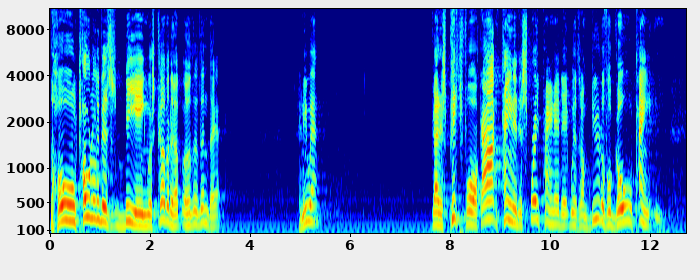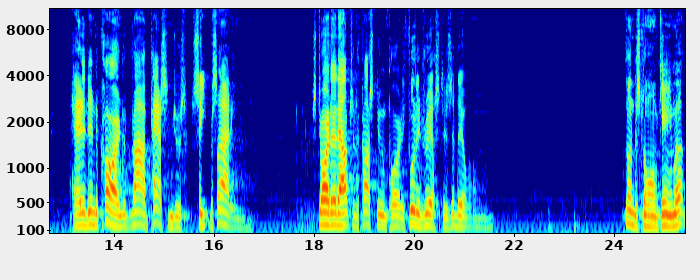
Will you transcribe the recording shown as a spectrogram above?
The whole total of his being was covered up, other than that. And he went, got his pitchfork out and painted it, spray painted it with some beautiful gold paint. Had it in the car in the drive passenger's seat beside him. Started out to the costume party, fully dressed as the devil thunderstorm came up.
